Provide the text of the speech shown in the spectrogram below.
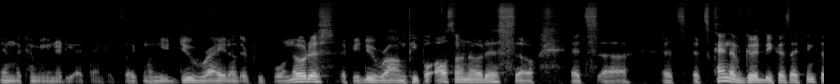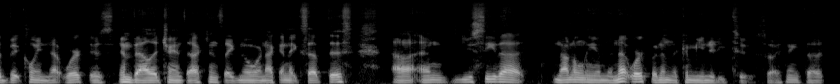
in the community. I think it's like when you do right, other people will notice. If you do wrong, people also notice. So it's uh, it's it's kind of good because I think the Bitcoin network there's invalid transactions. Like no, we're not going to accept this, uh, and you see that not only in the network but in the community too. So I think that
